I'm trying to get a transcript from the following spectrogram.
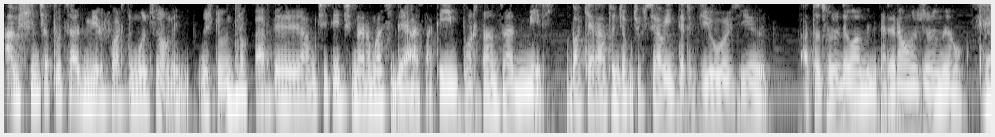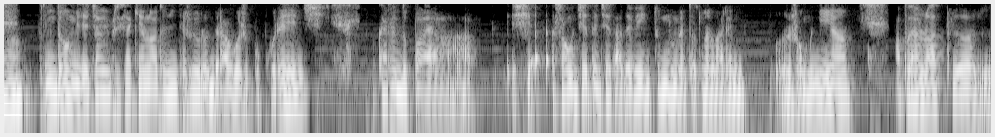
Am și început să admir foarte mulți oameni. Nu știu, într-o mhm. carte am citit și mi-a rămas ideea asta, că e important să admiri. Ba chiar atunci am început să iau interviuri, a tot felul de oameni care erau în jurul meu. Da. Prin 2010 am impresia că am luat un interviu lui Dragoș Bucurenci, care după aia și, sau încet încet a devenit un nume tot mai mare în, în România. Apoi am luat uh,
